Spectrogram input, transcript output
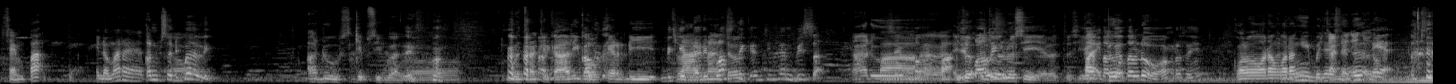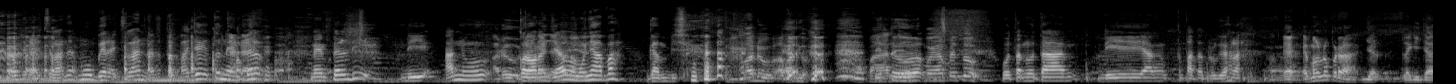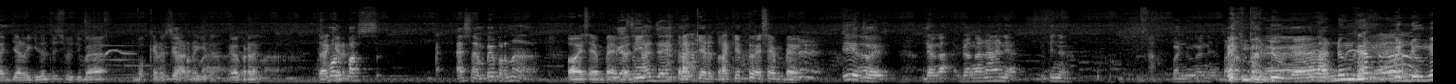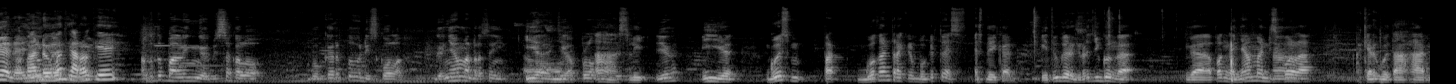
sempak Indomaret. Kan bisa dibalik. aduh skip sih gua gue terakhir kali boker di Bikin dari celana tuh plastik anjing kan bisa. aduh Pak. Sempak. Nah, Pak, itu paling- itu lu sih lu tuh sih Pak, itu- Gatal-gatal doang rasanya. Kalau orang-orang nih banyak Bercandanya itu kayak berak celana mau berak celana tetap aja itu nempel nempel di di anu. Aduh, Kalau orang Jawa ngomongnya apa? Gambis. Waduh, apa tuh? Apaan itu tuh? Mau apa tuh? hutan-hutan di yang tempat terduga lah. Eh, emang lu pernah jal- lagi jalan-jalan gitu terus tiba-tiba boker Nggak celana gitu? Gak pernah. Cuman pas SMP pernah. Oh SMP. Nggak Berarti sengaja itu. terakhir terakhir tuh SMP. Iya tuh. udah nggak udah nggak nahan ya itunya Bandungan ya Bandungan. Bandung kan. Bendungan aja. Bandung kan karaoke. Aku tuh paling nggak bisa kalau boker tuh di sekolah. Gak nyaman rasanya. Iya anjing. Nggak plong. Asli. Iya kan? Iya. Gue sempat gue kan terakhir boker tuh SD kan. Itu gara-gara juga nggak nggak apa nggak nyaman di sekolah. Akhirnya gue tahan.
